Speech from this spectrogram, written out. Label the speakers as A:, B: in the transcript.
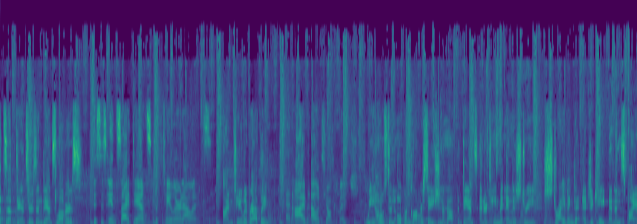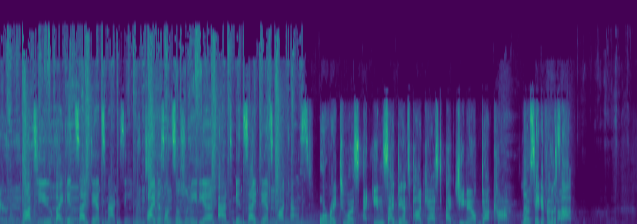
A: What's up, dancers and dance lovers?
B: This is Inside Dance with Taylor and Alex.
A: I'm Taylor Bradley.
B: And I'm Alex Yankovic.
A: We host an open conversation about the dance entertainment industry, striving to educate and inspire.
B: Brought to you by Inside Dance Magazine. Find us on social media at Inside Dance Podcast.
A: Or write to us at insidedancepodcast at gmail.com.
B: Let's, Let's take, take, it from, from the, top. top.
